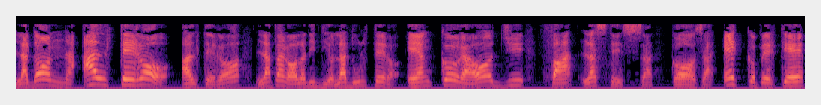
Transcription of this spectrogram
La donna alterò, alterò la parola di Dio, l'adulterò e ancora oggi fa la stessa cosa. Ecco perché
